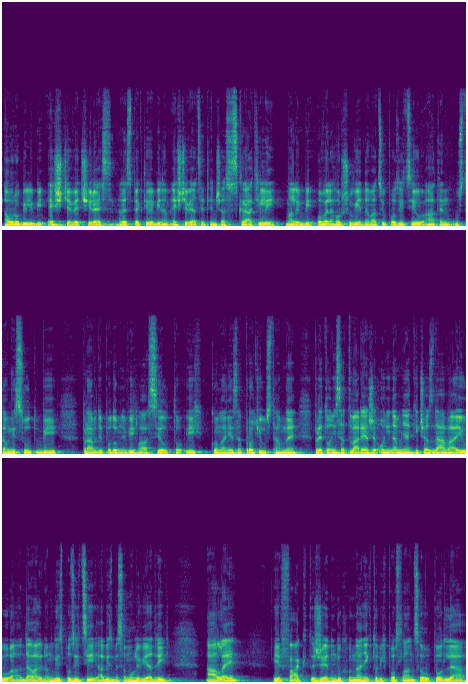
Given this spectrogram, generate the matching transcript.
a urobili by ešte väčší res, respektíve by nám ešte viacej ten čas skrátili, mali by oveľa horšiu vyjednávaciu pozíciu a ten ústavný súd by pravdepodobne vyhlásil to ich konanie za protiústavné. Preto oni sa tvária, že oni nám nejaký čas dávajú a dávajú nám k dispozícii, aby sme sa mohli vyjadriť, ale je fakt, že jednoducho na niektorých poslancov podľa e,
